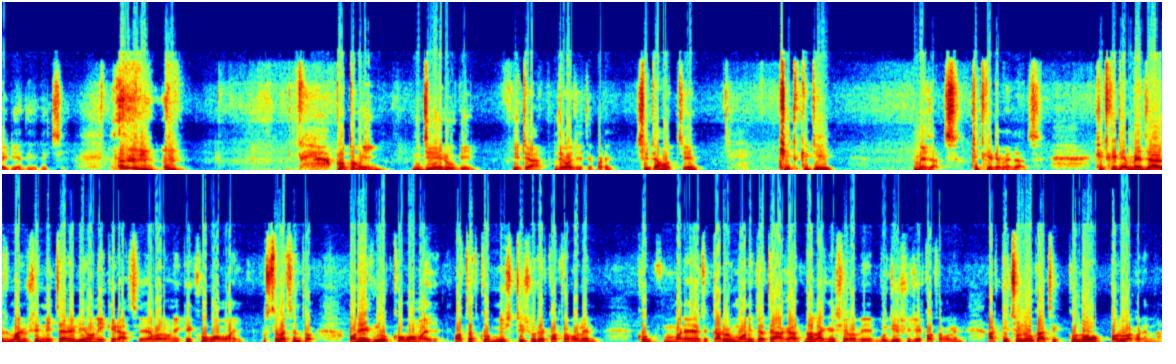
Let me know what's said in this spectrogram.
আইডিয়া দিয়ে দিচ্ছি। প্রথমেই যে রোগে এটা দেওয়া যেতে পারে। সেটা হচ্ছে খিটখিটি মেজাজ, খিটখিটে মেজাজ। খিটখিটে মেজাজ মানুষের নেচারালি অনেকের আছে, আবার অনেকে খুব অমায়িক, বুঝতে পারছেন তো? অনেক লোক খুব অমায়িক, অর্থাৎ খুব মিষ্টি সুরে কথা বলেন, খুব মানে কারোর মনে যাতে আঘাত না লাগে সেভাবে বুঝিয়ে সুঝিয়ে কথা বলেন। আর কিছু লোক আছে, কোনো পড়ুয়া করেন না।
